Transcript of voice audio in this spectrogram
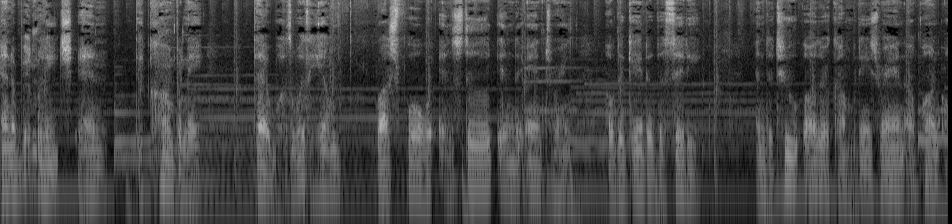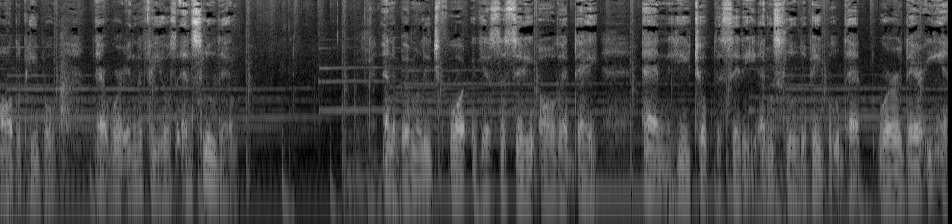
And Abimelech and the company that was with him rushed forward and stood in the entering of the gate of the city. And the two other companies ran upon all the people that were in the fields and slew them. And Abimelech fought against the city all that day, and he took the city and slew the people that were therein,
